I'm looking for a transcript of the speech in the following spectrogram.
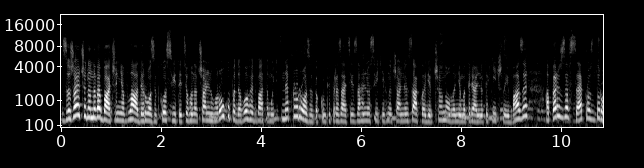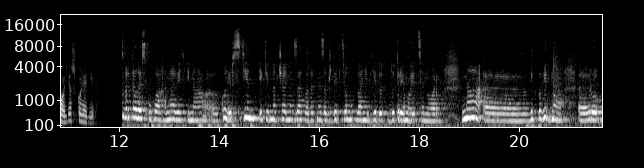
Зважаючи на нове бачення влади розвитку освіти цього навчального року, педагоги дбатимуть не про розвиток комп'ютеризації загальноосвітніх навчальних закладів чи оновлення матеріально-технічної бази, а перш за все про здоров'я школярів. Зверталась увага навіть і на е, колір стін, які в навчальних закладах не завжди в цьому плані є до- дотримуються норм, на е, відповідно е, ро-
